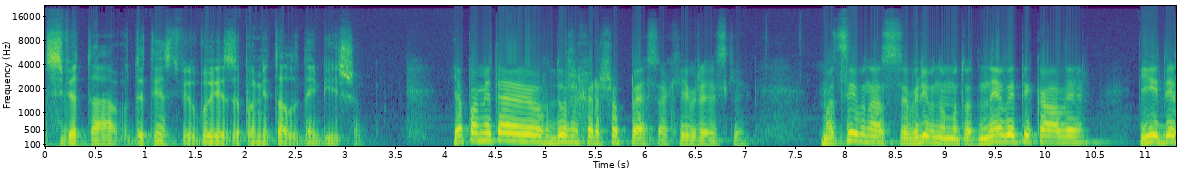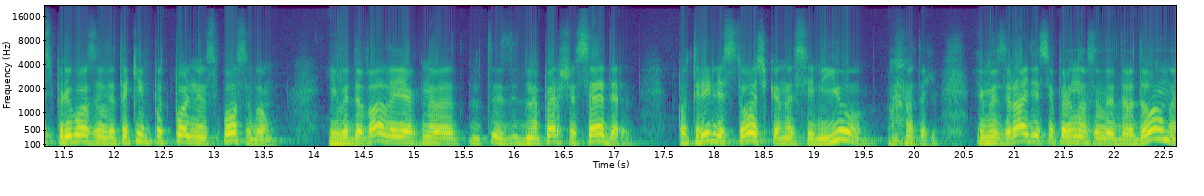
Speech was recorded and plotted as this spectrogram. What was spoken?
свята в дитинстві ви запам'ятали найбільше? Я пам'ятаю дуже хорошо Песах єврейський. Маци в нас в Рівному тут не випікали, її десь привозили таким підпольним способом і видавали, як на, на перший седер, по три лісточка на сім'ю. І ми з радістю приносили додому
